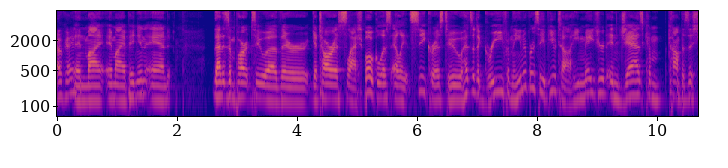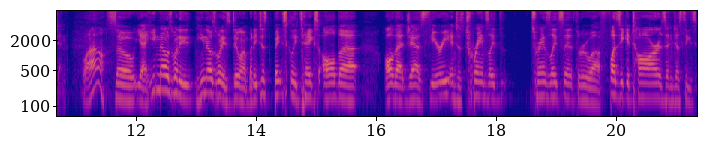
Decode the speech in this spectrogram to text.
Okay. In my in my opinion, and that is in part to uh, their guitarist slash vocalist Elliot Seacrest, who has a degree from the University of Utah. He majored in jazz com- composition. Wow. So yeah, he knows what he he knows what he's doing, but he just basically takes all the all that jazz theory and just translates translates it through uh, fuzzy guitars and just these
